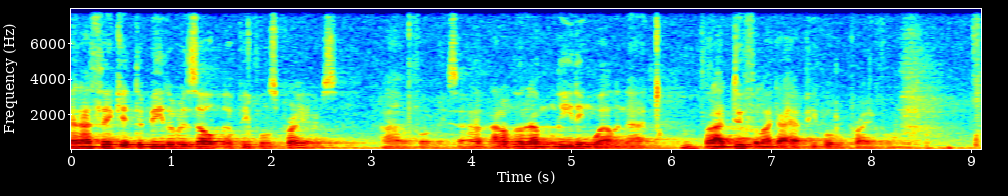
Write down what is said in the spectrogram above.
and I think it to be the result of people's prayers uh, for me. So I, I don't know that I'm leading well in that, but I do feel like I have people who pray for me.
